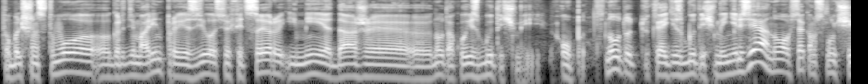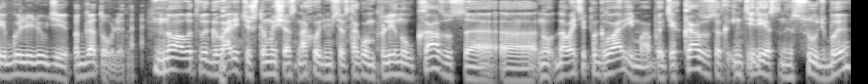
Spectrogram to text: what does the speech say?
то большинство гардемарин произвелось офицеры, имея даже ну, такой избыточный избыточный опыт. Ну, тут сказать избыточный нельзя, но, во всяком случае, были люди подготовлены. Ну, а вот вы говорите, что мы сейчас находимся в таком плену казуса. Э, ну, давайте поговорим об этих казусах. Интересные судьбы.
